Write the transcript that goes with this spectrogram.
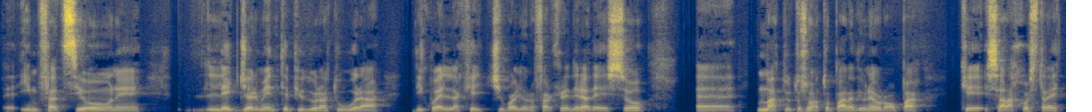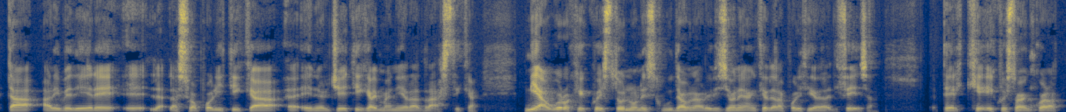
eh, inflazione leggermente più duratura di quella che ci vogliono far credere adesso, eh, ma tutto sommato parla di un'Europa che sarà costretta a rivedere eh, la, la, sua politica eh, energetica in maniera drastica. Mi auguro che questo non escluda una revisione anche della politica della difesa, perché, e questo è ancora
